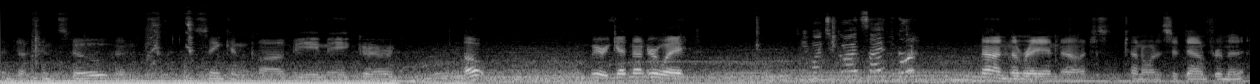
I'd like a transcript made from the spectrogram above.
induction stove and sink and coffee maker. Oh, we are getting underway. Do you want to go outside? Not in the rain, no. I just kind of want to sit down for a minute.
